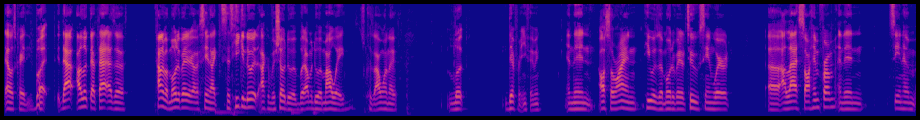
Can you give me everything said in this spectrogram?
that was crazy. But that I looked at that as a kind of a motivator. I was saying like since he can do it, I can for sure do it. But I'm gonna do it my way because I want to look different. You feel me? And then also Ryan, he was a motivator too, seeing where uh, I last saw him from, and then seeing him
